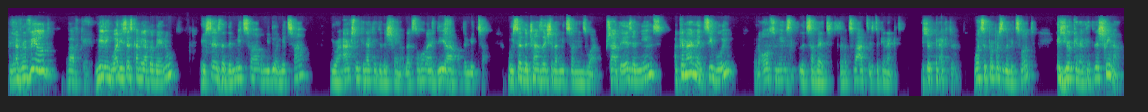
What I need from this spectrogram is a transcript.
and you have revealed vav k. Meaning what he says coming up, Rabbeinu, he says that the mitzvah, when you do a mitzvah, you are actually connecting to the Shekhinah. That's the whole idea of the mitzvah. We said the translation of mitzvah means what? Pshat is, it means a commandment, tzivui, but it also means litzavet. The mitzvah is to connect. It's your connector. What's the purpose of the mitzvot? Is you're connecting to the Shekhinah.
